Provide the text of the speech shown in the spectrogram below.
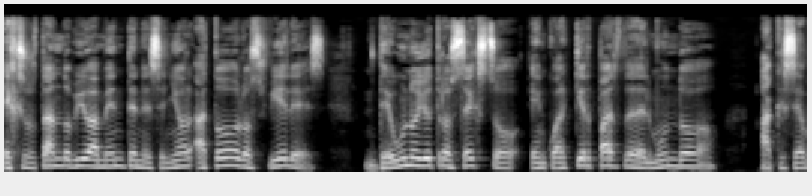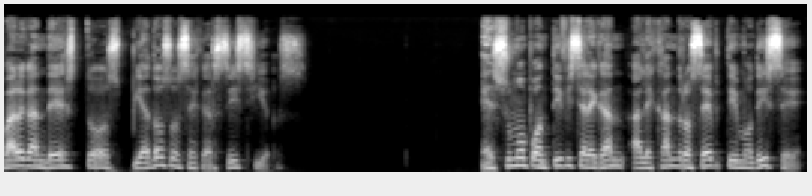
exhortando vivamente en el Señor a todos los fieles de uno y otro sexo en cualquier parte del mundo, a que se valgan de estos piadosos ejercicios. El sumo pontífice Alejandro VII dice,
